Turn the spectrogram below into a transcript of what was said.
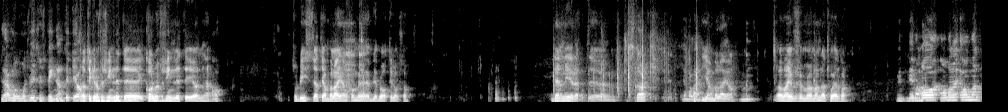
Däremot mot vitlökspinnen tycker jag... Jag tycker den försvinner lite, korven försvinner lite i ölen här. Ja. Och du gissar att jamбalayan kommer bli bra till också. Den är ju rätt eh, stark, Jambalaya. jambalaya. Mm. Ja, man jämför med de andra två i alla fall. Vill man ha, om man, om man,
